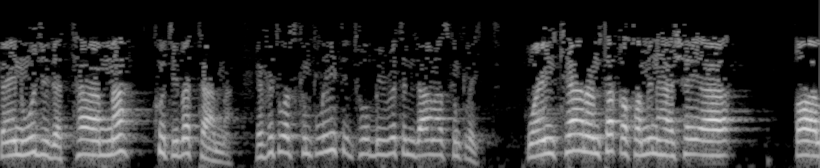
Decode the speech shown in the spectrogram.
فإن وجدت تامة كتبت تامة. If it was complete, it will be written down as complete. وإن كان انتقص منها شيئا قال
